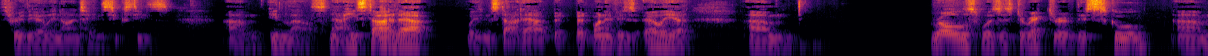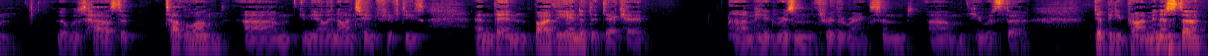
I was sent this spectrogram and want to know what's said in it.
through the early 1960s um, in Laos. Now, he started out, well, he didn't start out, but, but one of his earlier um, roles was as director of this school um, that was housed at That Luang um, in the early 1950s. And then by the end of the decade, um, he had risen through the ranks and um, he was the deputy prime minister,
